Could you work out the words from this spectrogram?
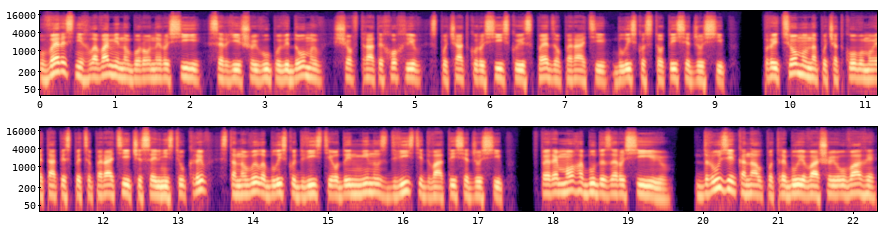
У вересні глава Міноборони Росії Сергій Шойгу повідомив, що втрати хохлів з початку російської спецоперації близько 100 тисяч осіб. При цьому на початковому етапі спецоперації чисельність укрив становила близько 201-202 тисяч осіб. Перемога буде за Росією. Друзі, канал потребує вашої уваги,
